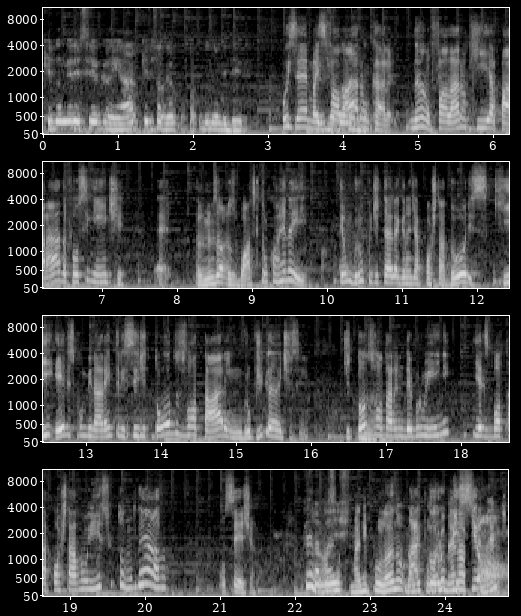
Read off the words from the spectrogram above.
que ele não merecia ganhar, porque ele só ganhou por conta do nome dele. Pois é, mas Não jogou falaram, cara. Não, falaram que a parada foi o seguinte: é, pelo menos os boatos que estão correndo aí. Tem um grupo de Telegram de apostadores que eles combinaram entre si de todos votarem, um grupo gigante, assim. De todos Uhum. votarem no De Bruyne e eles apostavam isso e todo mundo ganhava. Ou seja, Cara, Nossa, mas manipulando, a manipulando corrupção. internet.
